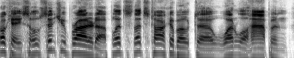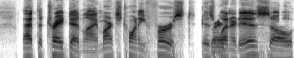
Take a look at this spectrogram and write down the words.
Okay, so since you brought it up, let's let's talk about uh, what will happen at the trade deadline. March 21st is right. when it is. So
